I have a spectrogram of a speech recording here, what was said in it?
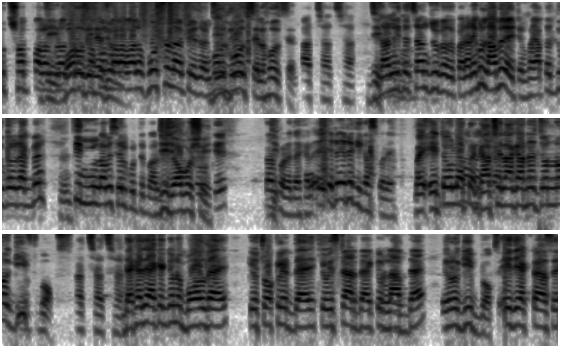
উৎসব পালন হোলসেল দামে পেয়ে যাবেন হোলসেল হোলসেল আচ্ছা আচ্ছা। যারা নিতে চান যোগাযোগ করেন। আর এগুলো লাভের আইটেম ভাই আপনার দোকানে রাখবেন তিন গুণ লাভে সেল করতে পারবেন। জি জি অবশ্যই। তারপরে দেখেন এটা এটা কি কাজ করে? ভাই এটা হলো আপনার গাছে লাগানোর জন্য গিফট বক্স আচ্ছা আচ্ছা। দেখা যায় এক একজনে বল দেয় কেউ চকলেট দেয় কেউ স্টার দেয় কেউ লাভ দেয় এগুলো গিফট বক্স এই যে একটা আছে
